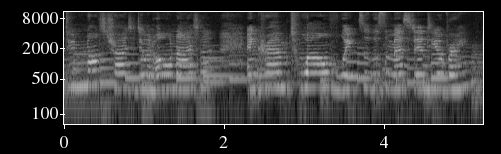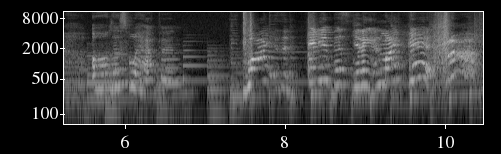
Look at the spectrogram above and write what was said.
do not try to do an all-nighter and cram 12 weeks of the semester into your brain. All this will happen. Why isn't any of this getting in my head? Ah!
